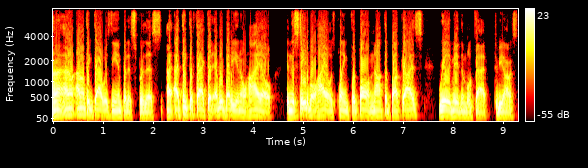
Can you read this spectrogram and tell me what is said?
I don't. I don't think that was the impetus for this. I, I think the fact that everybody in Ohio, in the state of Ohio, is playing football and not the Buckeyes, really made them look bad. To be honest.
